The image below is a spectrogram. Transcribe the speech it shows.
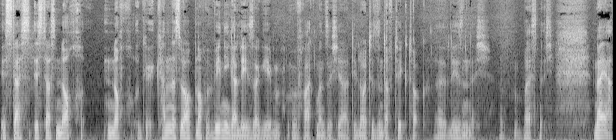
ist das ist das noch noch, kann es überhaupt noch weniger Leser geben, fragt man sich ja. Die Leute sind auf TikTok, äh, lesen nicht, weiß nicht. Naja,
